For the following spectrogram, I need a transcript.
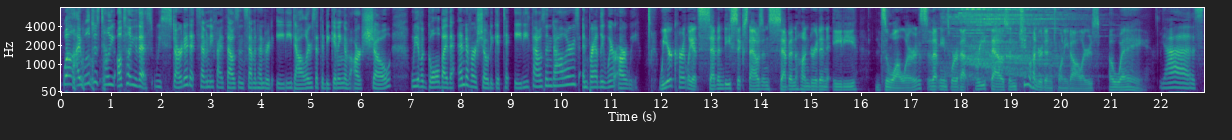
well, I will just tell you. I'll tell you this: we started at seventy five thousand seven hundred eighty dollars at the beginning of our show. We have a goal by the end of our show to get to eighty thousand dollars. And Bradley, where are we? We are currently at seventy-six thousand seven hundred and eighty dollars. So that means we're about three thousand two hundred and twenty dollars away. Yes.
